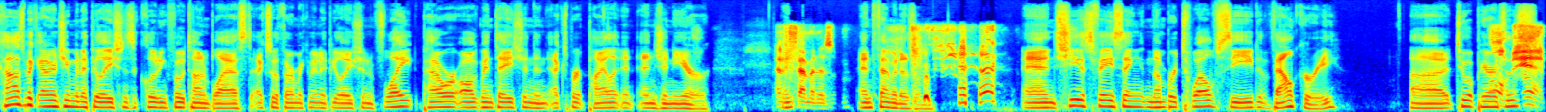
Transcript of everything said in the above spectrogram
cosmic energy manipulations, including photon blast, exothermic manipulation, flight, power augmentation, and expert pilot and engineer, And, And- feminism. and feminism. and she is facing number 12 seed Valkyrie. Uh, two appearances. man.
